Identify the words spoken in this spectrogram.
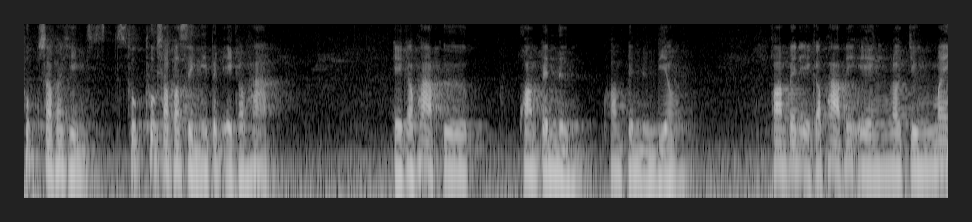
ทุกสรรพสิ่งทุกทุกสรรพสิ่งนี้เป็นเอกภาพ เอกภาพคือความเป็นหนึ่ง ความเป็นหนึ่งเดียว ความเป็นเอกภาพนี่เองเราจึงไม่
